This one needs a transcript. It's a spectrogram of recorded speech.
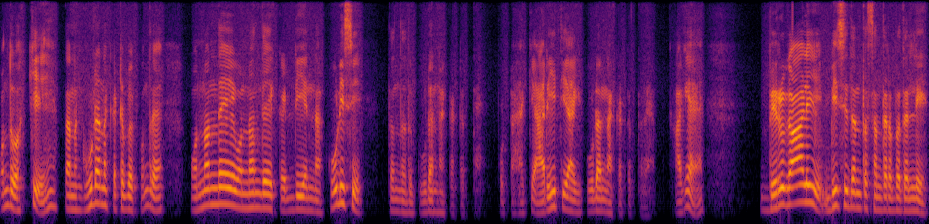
ಒಂದು ಹಕ್ಕಿ ತನ್ನ ಗೂಡನ್ನು ಕಟ್ಟಬೇಕು ಅಂದರೆ ಒಂದೊಂದೇ ಒಂದೊಂದೇ ಕಡ್ಡಿಯನ್ನು ಕೂಡಿಸಿ ತಂದದು ಗೂಡನ್ನು ಕಟ್ಟುತ್ತೆ. ಪುಟ್ಟ ಹಕ್ಕಿ ಆ ರೀತಿಯಾಗಿ ಗೂಡನ್ನು ಕಟ್ಟುತ್ತದೆ. ಹಾಗೆ ಬಿರುಗಾಳಿ ಬೀಸಿದಂಥ ಸಂದರ್ಭದಲ್ಲಿ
